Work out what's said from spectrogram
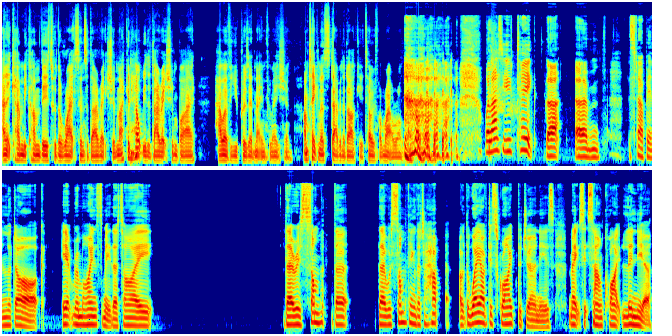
and it can become this with the right sense of direction. And I can help you the direction by however you present that information. I'm taking a stab in the dark here. Tell me if I'm right or wrong. well, as you take that um, stab in the dark, it reminds me that I there is some that there was something that I have. Uh, the way I've described the journey is makes it sound quite linear.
